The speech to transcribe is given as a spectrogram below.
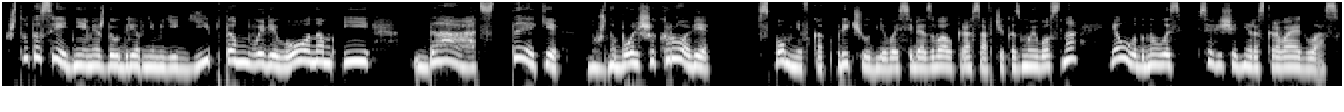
что-то среднее между древним Египтом, Вавилоном и... Да, ацтеки, нужно больше крови. Вспомнив, как причудливо себя звал красавчик из моего сна, я улыбнулась, все еще не раскрывая глаз.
